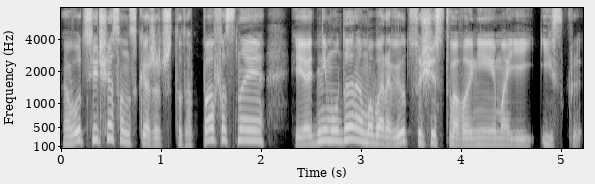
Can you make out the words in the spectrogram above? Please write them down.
Вот сейчас он скажет что-то пафосное и одним ударом оборвет существование моей искры.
